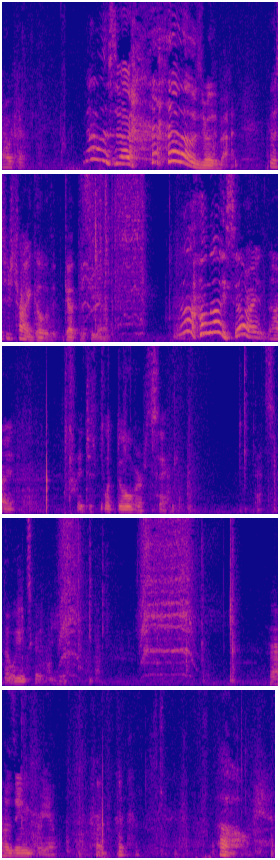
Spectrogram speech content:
Okay. That was uh, that was really bad. Let's just try and go with it, get this again. Oh, nice. All right. All right. It just flipped over. Sick. That's the way it's gonna be. That was aiming for you. oh man.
